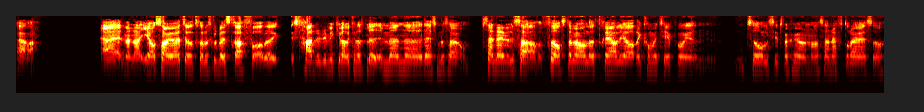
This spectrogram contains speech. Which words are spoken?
Ja. Nej, men jag sa ju att jag trodde det skulle bli straffar. Det hade det mycket väl kunnat bli, men eh, det är som du säger. Sen är det så här, första målet Real gör, det kommer till på en turlig situation och sen efter det så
